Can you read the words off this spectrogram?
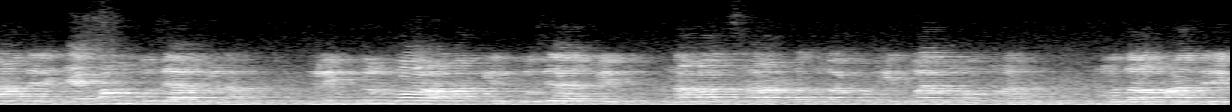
আমাদের এখন বুঝে আসবে না। মৃত্যুর পর আমাকে বুঝে আসবে নামাজ ছাড়ার কতটা কঠিন, ভয়াবহ গুনাহ। মুহতারাম হাজির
